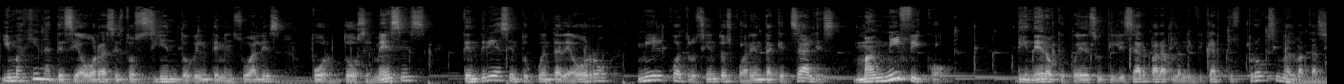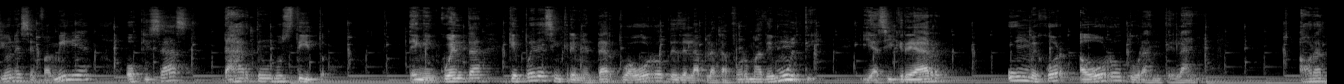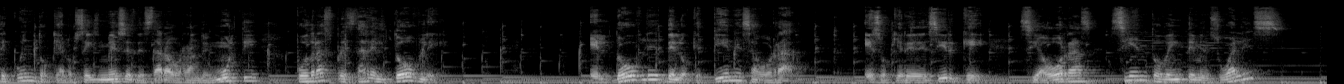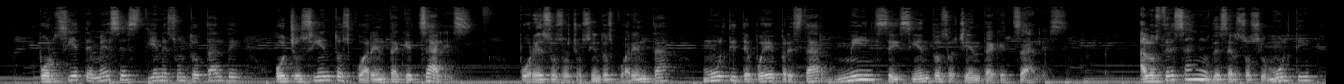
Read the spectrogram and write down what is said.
Imagínate si ahorras estos 120 mensuales por 12 meses, tendrías en tu cuenta de ahorro 1.440 quetzales. ¡Magnífico! Dinero que puedes utilizar para planificar tus próximas vacaciones en familia o quizás darte un gustito. Ten en cuenta que puedes incrementar tu ahorro desde la plataforma de Multi y así crear un mejor ahorro durante el año. Ahora te cuento que a los seis meses de estar ahorrando en Multi podrás prestar el doble. El doble de lo que tienes ahorrado. Eso quiere decir que si ahorras 120 mensuales, por 7 meses tienes un total de 840 quetzales. Por esos 840 Multi te puede prestar 1.680 quetzales. A los 3 años de ser socio Multi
